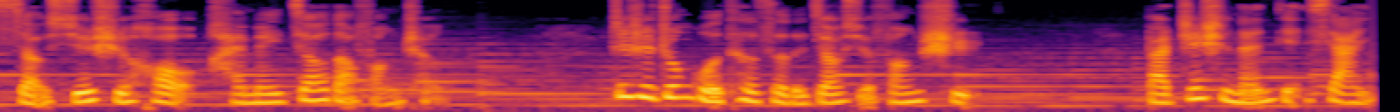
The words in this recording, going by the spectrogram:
小学时候还没教到方程，这是中国特色的教学方式，把知识难点下移。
